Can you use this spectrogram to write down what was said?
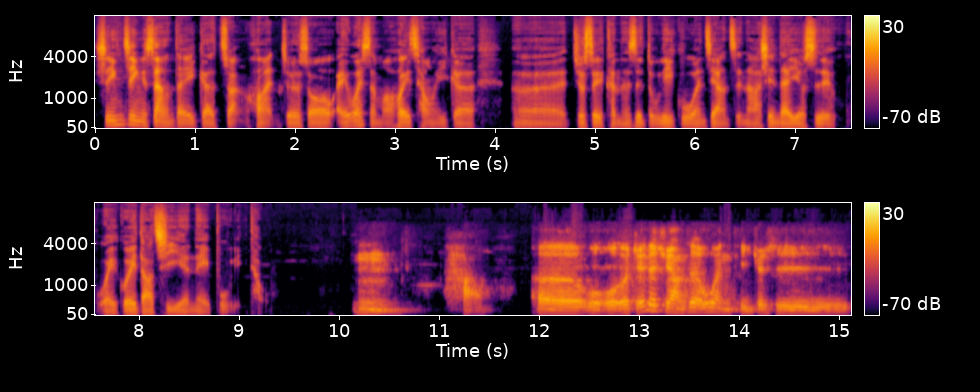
心境上的一个转换？就是说，哎，为什么会从一个呃，就是可能是独立顾问这样子，然后现在又是回归到企业内部里头？嗯，好，呃，我我我觉得学长这个问题就是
